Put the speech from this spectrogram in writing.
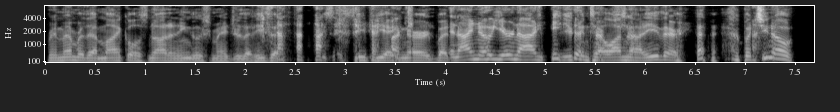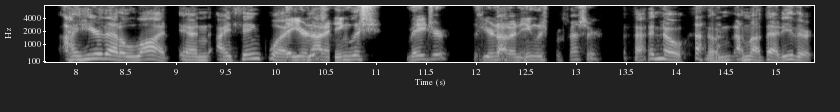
remember that Michael is not an English major, that he's a, he's a CPA nerd. But and I know you're not. Either. You can tell I'm not either. but you know, I hear that a lot. And I think what that you're this, not an English major? You're not an English professor? no, no, I'm not that either.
